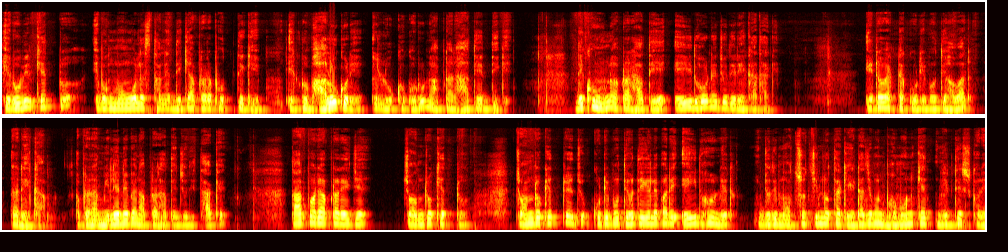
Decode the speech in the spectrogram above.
এই রবির ক্ষেত্র এবং মঙ্গলের স্থানের দিকে আপনারা প্রত্যেকে একটু ভালো করে লক্ষ্য করুন আপনার হাতের দিকে। দেখুন আপনার হাতে এই ধরনের যদি রেখা থাকে, এটাও একটা কোটিপতি হওয়ার রেখা। আপনারা মিলে নেবেন আপনার হাতে যদি থাকে। তারপরে আপনার এই যে চন্দ্রক্ষেত্র, চন্দ্রক্ষেত্রে কোটিপতি হতে গেলে পারে এই ধরনের যদি মৎস্য চিহ্ন থাকে, এটা যেমন ভ্রমণকে নির্দেশ করে,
